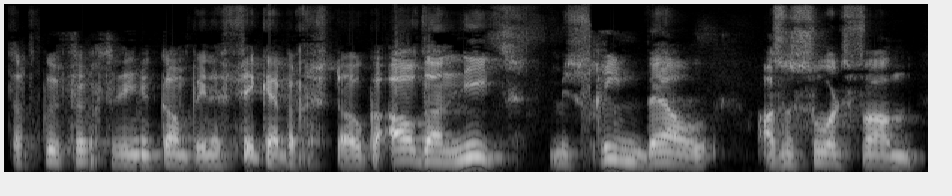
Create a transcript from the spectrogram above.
dat vluchtelingenkamp in de fik hebben gestoken. Al dan niet, misschien wel als een soort van,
